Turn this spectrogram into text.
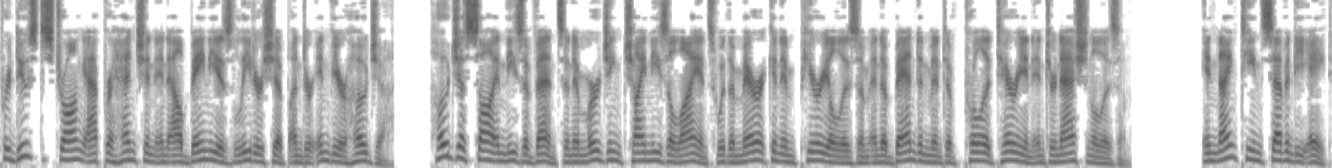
produced strong apprehension in Albania's leadership under Enver Hoxha. Hoxha saw in these events an emerging Chinese alliance with American imperialism and abandonment of proletarian internationalism. In 1978,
